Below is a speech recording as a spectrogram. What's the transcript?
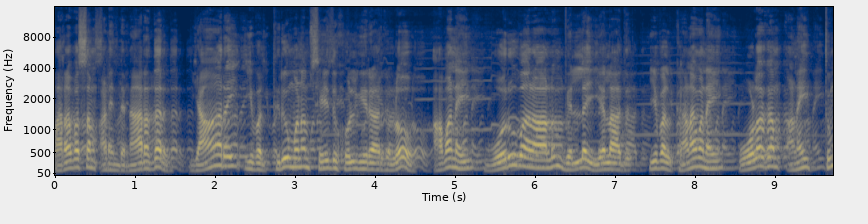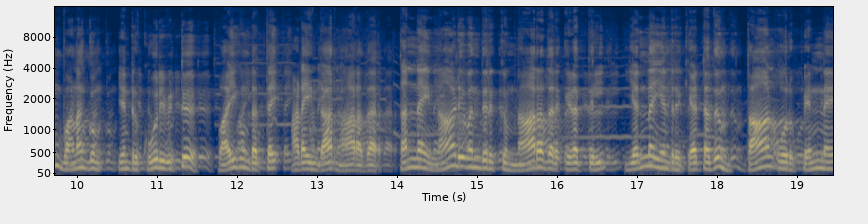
பரவசம் அடைந்த நாரதர் யாரை இவள் திருமணம் செய்து கொள்கிறார்களோ அவனை ஒருவராலும் வெல்ல இயலாது. இவள் கணவனை உலகம் அனைத்தும் வணங்கும் என்று கூறிவிட்டு வைகுண்டத்தை அடைந்தார் நாரதர். தன்னை நாடி வந்திருக்கும் நாரதர் இடத்தில் என்ன என்று கேட்டதும் தான் ஒரு பெண்ணை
